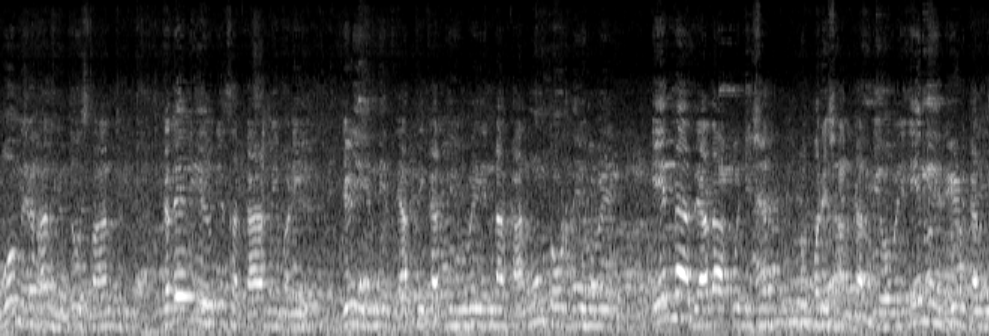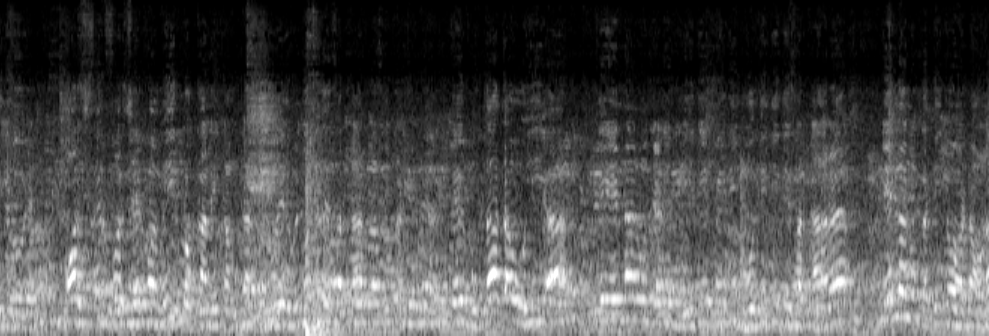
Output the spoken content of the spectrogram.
ਉਹ ਮੇਰੇ ਖਿਆਲ ਹਿੰਦੁਸਤਾਨ 'ਚ ਕਦੇ ਵੀ ਇਹੋ ਜਿਹੀ ਸਰਕਾਰ ਨਹੀਂ ਬਣੀ, ਜਿਹੜੀ ਇੰਨੀ ਜ਼ਿਆਦਤੀ ਕਰਦੀ ਹੋਵੇ, ਇੰਨਾ ਕਾਨੂੰਨ ਤੋੜਦੀ ਹੋਵੇ, ਇੰਨਾ ਜ਼ਿਆਦਾ ਆਪੋਜੀਸ਼ਨ ਨੂੰ ਪਰੇਸ਼ਾਨ ਕਰਦੀ ਹੋਵੇ, ਇੰਨੇ ਰੇਡ ਕਰਦੀ ਹੋਵੇ, ਔਰ ਸਿਰਫ ਔਰ ਸਿਰਫ ਅਮੀਰ ਲੋਕਾਂ ਲਈ ਕੰਮ ਕਰਦੀ ਹੋਵੇ, ਇਹੋ ਜਿਹੀ ਕਦੇ ਸਰਕਾਰ ਨਹੀਂ ਬਣੀ ਤੇ ਮੁੱਦਾ ਤਾਂ ਉਹੀ ਆ ਕਿ ਇਹਨਾਂ ਨੂੰ ਜਿਹੜੀ ਬੀਜੇਪੀ ਦੀ, ਮੋਦੀ ਜੀ ਦੀ ਸਰਕਾਰ ਆ, ਇਹਨਾਂ ਨੂੰ ਗੱਦੀ ਤੋਂ ਹਟਾਉਣਾ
